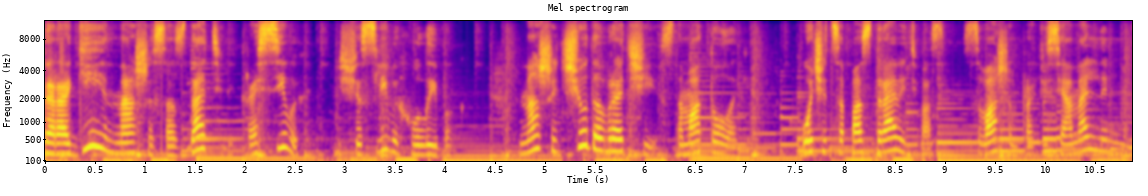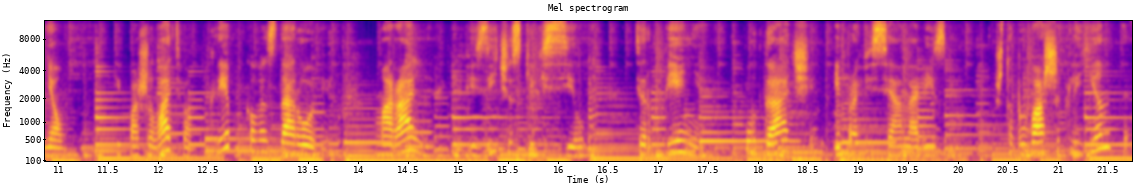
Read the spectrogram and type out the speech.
Дорогие наши создатели красивых и счастливых улыбок, наши чудо-врачи, стоматологи, хочется поздравить вас с вашим профессиональным днем и пожелать вам крепкого здоровья, моральных и физических сил, терпения, удачи и профессионализма, чтобы ваши клиенты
